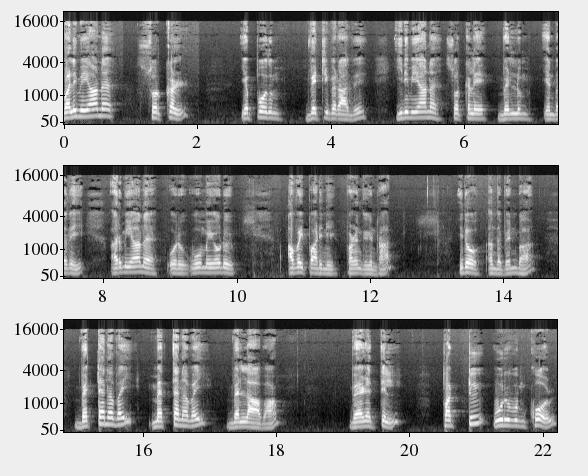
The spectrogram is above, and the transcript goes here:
வலிமையான சொற்கள் எப்போதும் வெற்றி பெறாது இனிமையான சொற்களே வெல்லும் என்பதை அருமையான ஒரு ஊமையோடு அவை பாடினை வழங்குகின்றார். இதோ அந்த வெண்பா வெட்டனவை மெத்தனவை வெல்லாவாம். வேழத்தில் பட்டு உருவும் கோள்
